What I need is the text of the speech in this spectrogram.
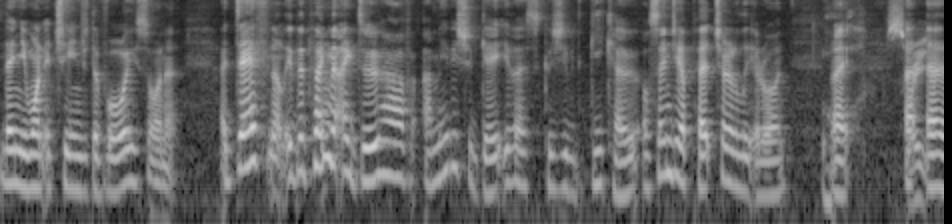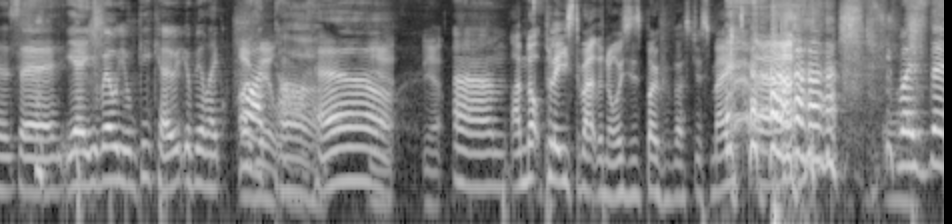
then you want to change the voice on it. I definitely the thing that I do have. I maybe should get you this because you would geek out. I'll send you a picture later on, right? Sweet. As uh, yeah, you will. You'll geek out. You'll be like, I what will. the yeah, hell? yeah. Um, I'm not pleased about the noises both of us just made. Uh, was the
